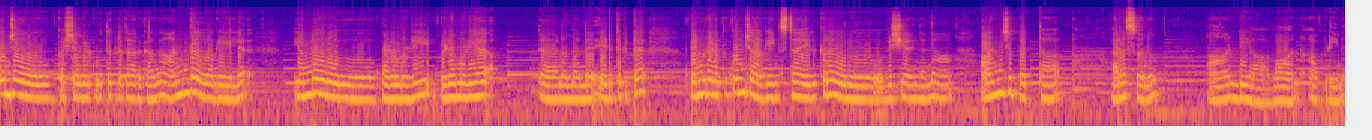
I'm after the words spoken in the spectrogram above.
கொஞ்சம் கஷ்டங்கள் கொடுத்துக்கிட்டு தான் இருக்காங்க. அந்த வகையில் இன்னொரு பழமொழி பிழமொழியாக நம்ம எடுத்துக்கிட்ட பெண்களுக்கு கொஞ்சம் அகெயின்ஸ்டாக இருக்கிற ஒரு விஷயம் என்னன்னா அஞ்சு பெத்தா அரசனும் ஆண்டி ஆவான் அப்படின்னு.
